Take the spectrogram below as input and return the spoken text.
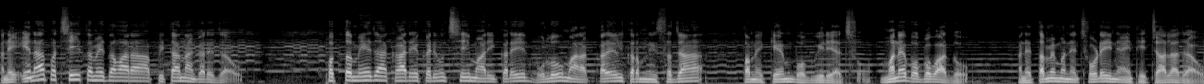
અને એના પછી તમે તમારા પિતાના ઘરે જાઓ. ફક્ત મેં જ આ કાર્ય કર્યું છે, મારી કરેલ ભૂલો, મારા કરેલ કર્મની સજા તમે કેમ ભોગવી રહ્યા છો? મને ભોગવવા દો અને તમે મને છોડીને અહીંથી ચાલ્યા જાઓ.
